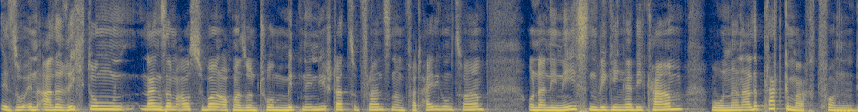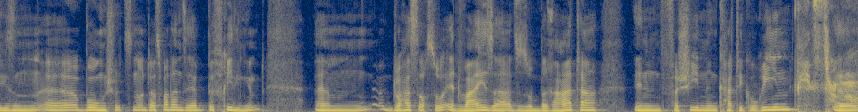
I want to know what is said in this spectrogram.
äh, so in alle Richtungen langsam auszubauen, auch mal so einen Turm mitten in die Stadt zu pflanzen, um Verteidigung zu haben. Und dann die nächsten Wikinger, die kamen, wurden dann alle platt gemacht von diesen äh, Bogenschützen. Und das war dann sehr befriedigend. Ähm, du hast auch so Advisor, also so Berater in verschiedenen Kategorien. Äh,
